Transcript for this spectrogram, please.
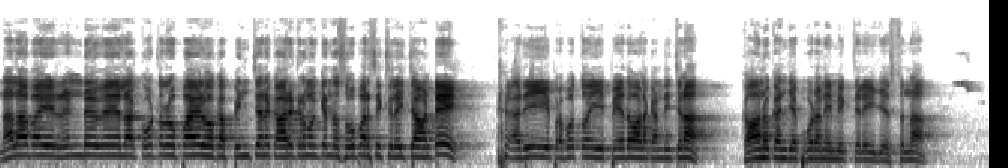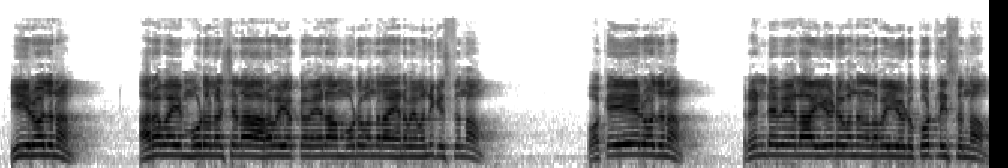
నలభై రెండు వేల కోట్ల రూపాయలు ఒక పింఛన్ కార్యక్రమం కింద సూపర్ సిక్స్లు ఇచ్చామంటే అది ఈ ప్రభుత్వం ఈ పేదవాళ్ళకు అందించిన కానుకని చెప్పి కూడా నేను మీకు తెలియజేస్తున్నా. ఈ రోజున అరవై మూడు లక్షల అరవై ఒక్క వేల మూడు వందల ఎనభై మందికి ఇస్తున్నాం. ఒకే రోజున రెండు వేల ఏడు వందల నలభై ఏడు కోట్లు ఇస్తున్నాం.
